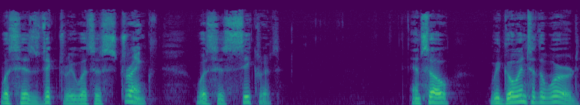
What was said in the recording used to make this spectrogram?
was his victory, was his strength, was his secret. And so we go into the Word.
